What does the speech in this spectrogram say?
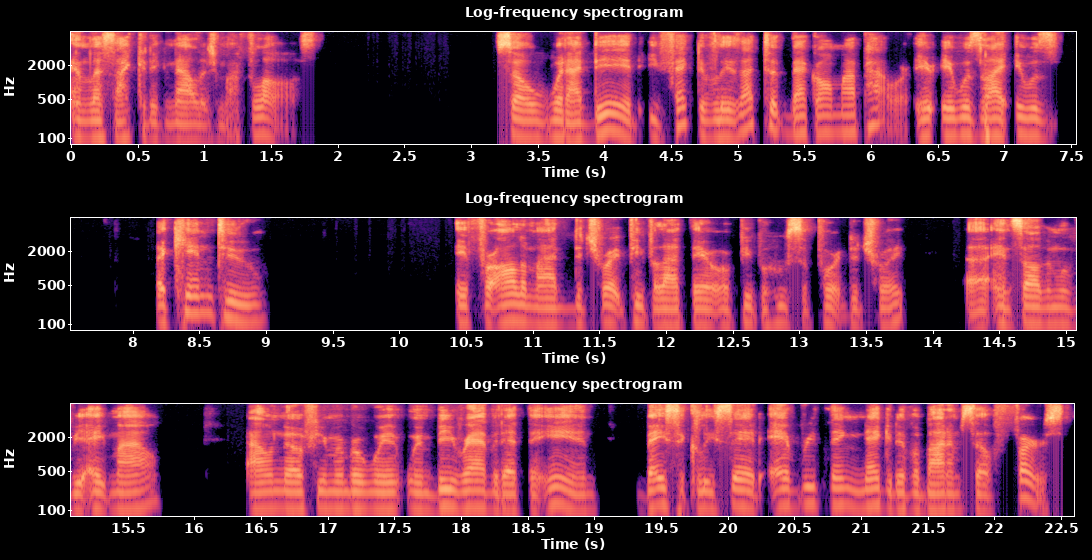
unless I could acknowledge my flaws. So what I did effectively is I took back all my power. It, it was like it was akin to if for all of my Detroit people out there or people who support Detroit uh, and saw the movie Eight Mile. I don't know if you remember when when B Rabbit at the end basically said everything negative about himself first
